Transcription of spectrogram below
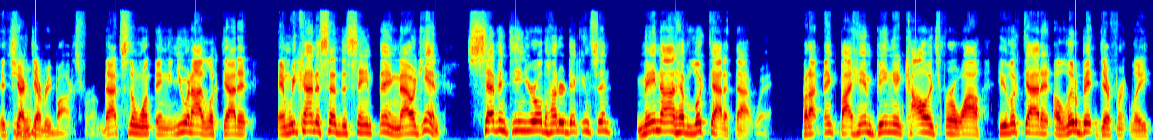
It checked mm-hmm. every box for him. That's the one thing. And you and I looked at it and we kind of said the same thing. Now, again, 17 year old Hunter Dickinson may not have looked at it that way. But I think by him being in college for a while, he looked at it a little bit differently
